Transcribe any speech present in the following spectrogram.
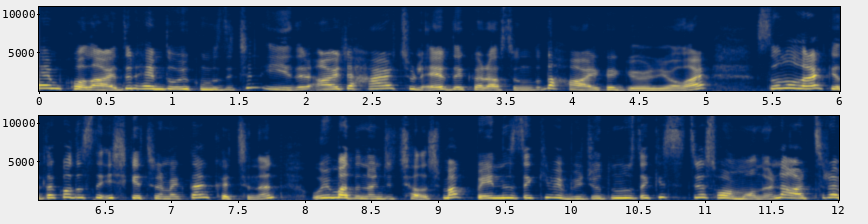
hem kolaydır hem de uykumuz için iyidir. Ayrıca her türlü ev dekorasyonunda da harika görünüyorlar. Son olarak yatak odasına iş getirmekten kaçının. Uyumadan önce çalışmak beyninizdeki ve vücudunuzdaki stres hormonlarını artırabilir.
